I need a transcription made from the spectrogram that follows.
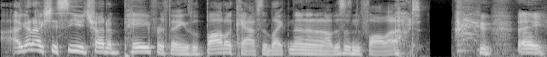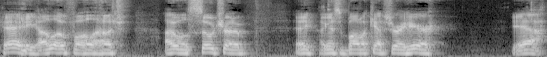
I gotta actually see you try to pay for things with bottle caps and like, no, no, no, no, this isn't Fallout. hey, hey, I love Fallout. I will so try to. Hey, I got some bottle caps right here. Yeah.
